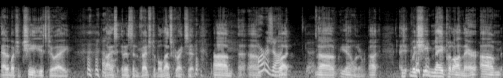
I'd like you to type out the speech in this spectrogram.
add a bunch of cheese to a nice innocent vegetable. That's great, Syd. Um, uh, um, Parmesan. but uh, yeah, whatever. Uh, but she may put on there. Um,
